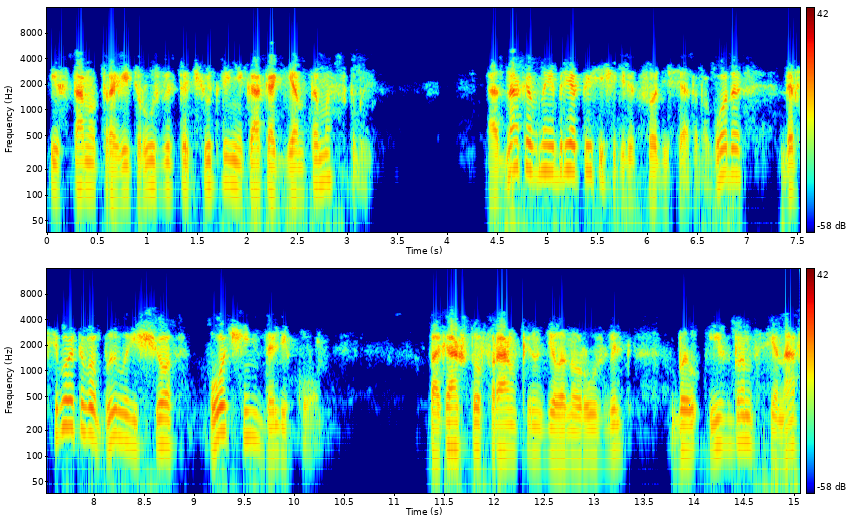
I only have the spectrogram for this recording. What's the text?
и станут травить Рузвельта чуть ли не как агента Москвы. Однако в ноябре 1910 года до всего этого было еще очень далеко. Пока что Франклин Делано Рузвельт был избран в Сенат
